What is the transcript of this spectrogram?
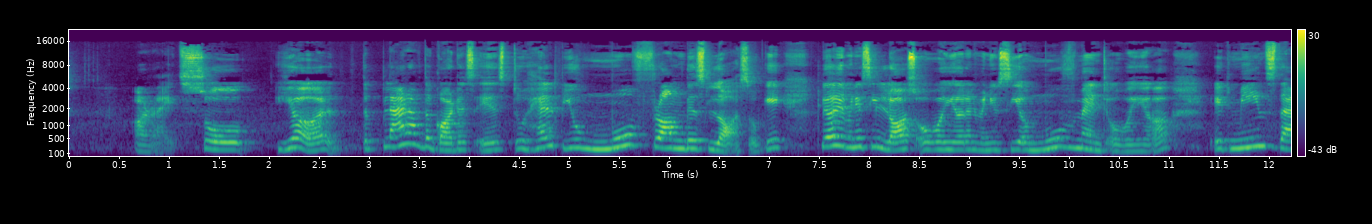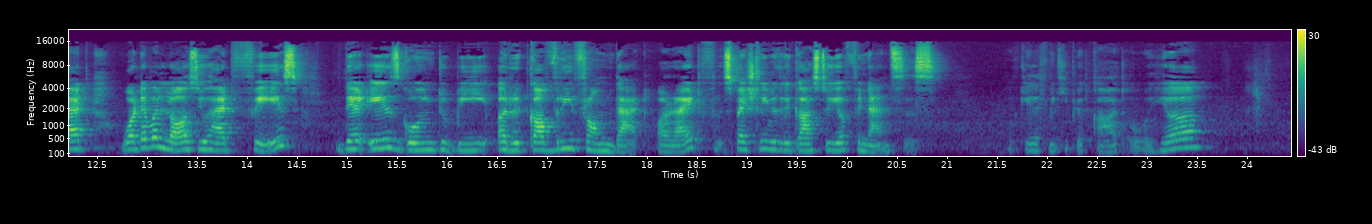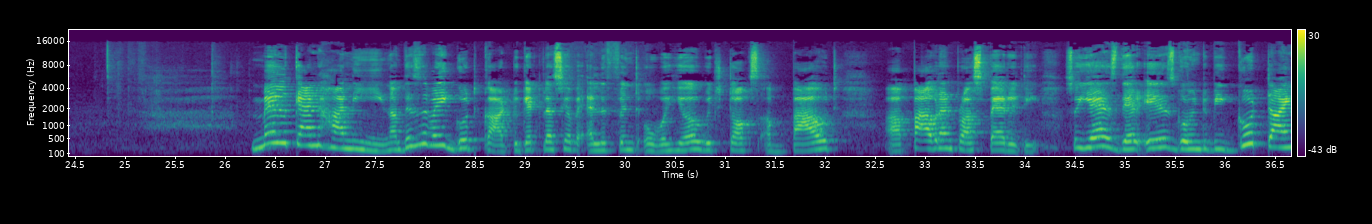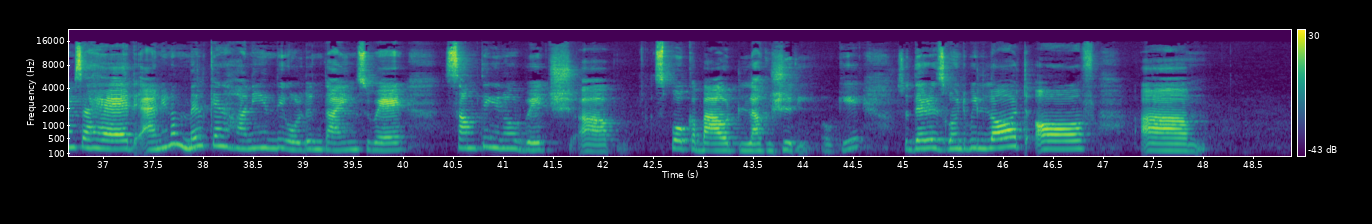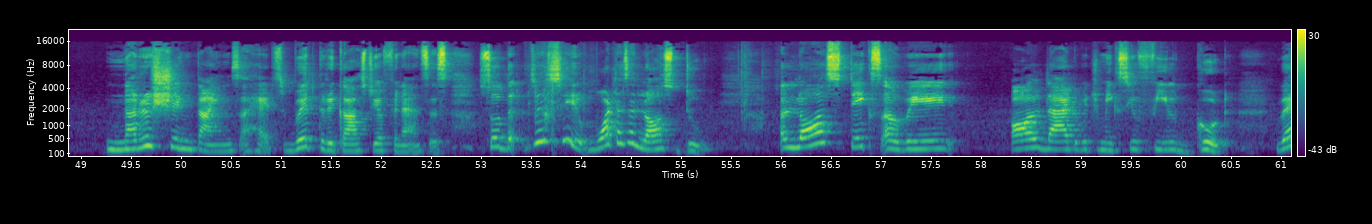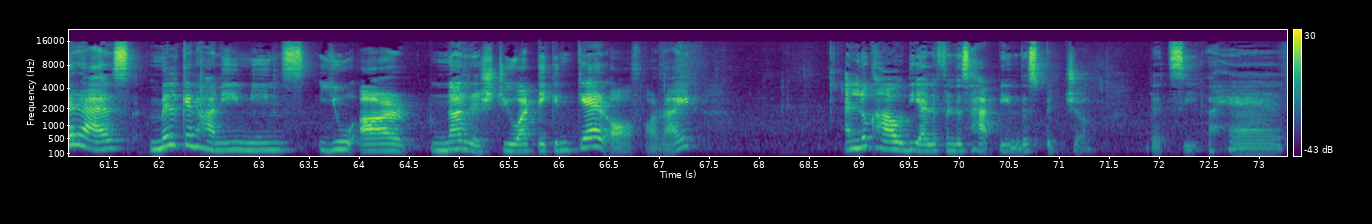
Alright, so here the plan of the goddess is to help you move from this loss okay clearly when you see loss over here and when you see a movement over here it means that whatever loss you had faced there is going to be a recovery from that all right especially with regards to your finances okay let me keep your card over here. Milk and honey. Now this is a very good card to get plus you have elephant over here which talks about uh, power and prosperity. So yes there is going to be good times ahead and you know milk and honey in the olden times were something you know which uh, spoke about luxury. Okay? So there is going to be lot of um, nourishing times ahead with regards to your finances. So the, just see what does a loss do? A loss takes away all that which makes you feel good. Whereas milk and honey means you are nourished you are taken care of all right and look how the elephant is happy in this picture. Let's see ahead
